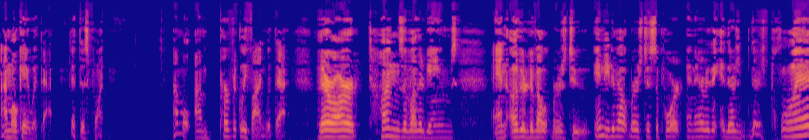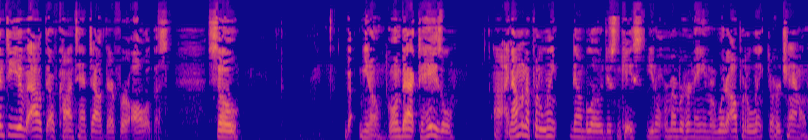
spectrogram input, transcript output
I'm okay with that at this point. I'm I'm perfectly fine with that. There are tons of other games and other developers to indie developers to support and everything. There's there's plenty of out of content out there for all of us. So you know, going back to Hazel, uh, and I'm going to put a link down below just in case you don't remember her name or what. I'll put a link to her channel.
